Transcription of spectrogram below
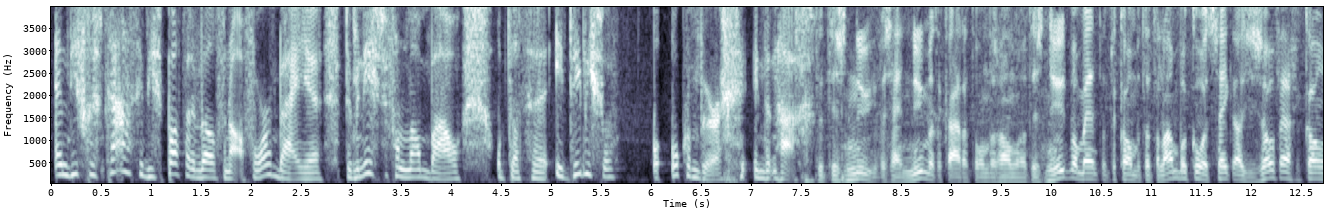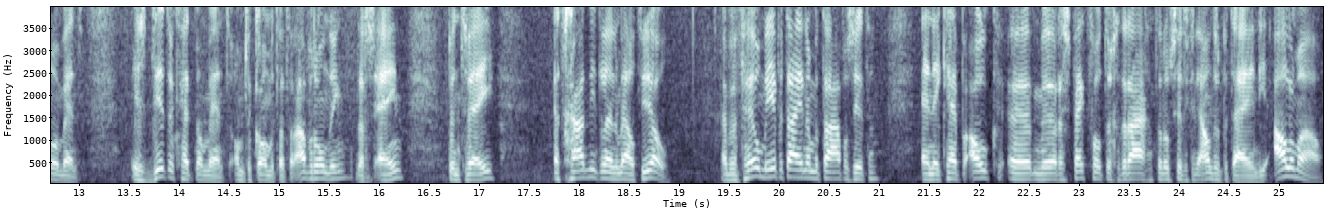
En die frustratie die spatte er wel vanaf, hoor, bij de minister van Landbouw op dat uh, idyllische Okkenburg in Den Haag. Het is nu, we zijn nu met elkaar aan het onderhandelen. Het is nu het moment om te komen tot een landbouwakkoord. Zeker als je zo ver gekomen bent, is dit ook het moment om te komen tot een afronding. Dat is één. Punt twee, het gaat niet alleen om LTO. We hebben veel meer partijen aan mijn tafel zitten. En ik heb ook uh, me respectvol te gedragen ten opzichte van die andere partijen... die allemaal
